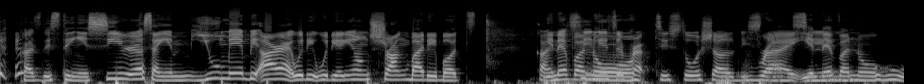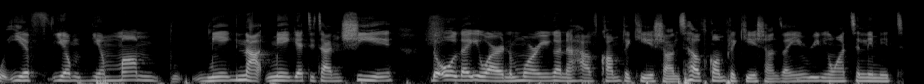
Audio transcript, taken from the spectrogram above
because this thing is serious and you, you may be all right with it with your young strong body but you never Continue to know practice social distancing. right you never know who if your your mom may not may get it and she the older you are the more you're gonna have complications health complications and you really want to limit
